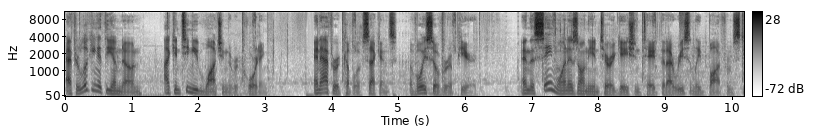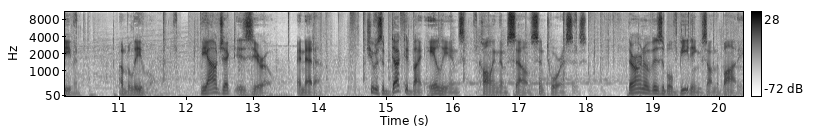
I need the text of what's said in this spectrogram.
After looking at the unknown, I continued watching the recording. And after a couple of seconds, a voiceover appeared. And the same one is on the interrogation tape that I recently bought from Steven. Unbelievable. The object is Zero, Anetta. She was abducted by aliens calling themselves Centauruses. There are no visible beatings on the body.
